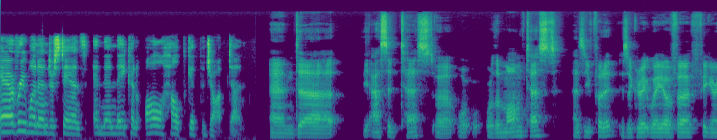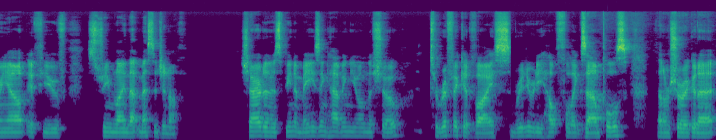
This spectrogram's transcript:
everyone understands and then they can all help get the job done. And uh, the acid test uh, or, or the mom test, as you put it, is a great way of uh, figuring out if you've streamlined that message enough. Sheridan, it's been amazing having you on the show. Terrific advice, really, really helpful examples that I'm sure are going to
